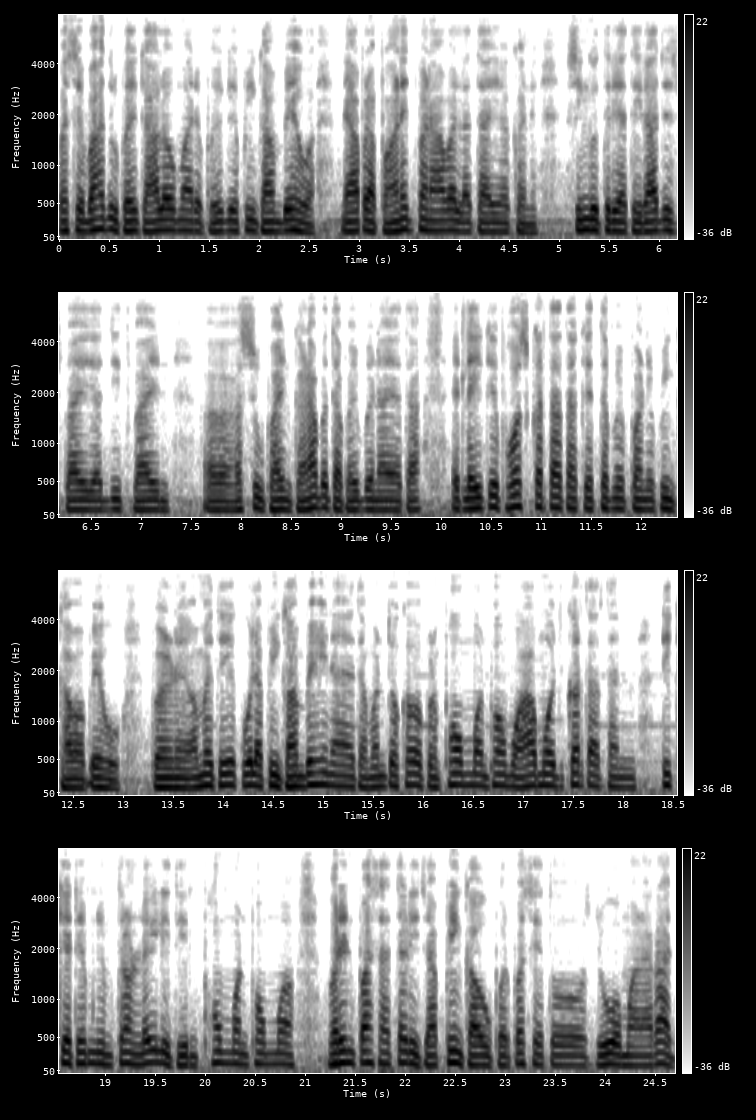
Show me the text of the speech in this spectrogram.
પછી બહાદુરભાઈ કે, હાલો, અમારે ભેગે પી ગામ બેહવા. ને આપણા ભાણેજ પણ આવેલા હતા અહીંયા કને, સિંગુતરિયાથી રાજેશભાઈ, અજીતભાઈ હસુભાઈ ઘણા બધા ભાઈ આવ્યા હતા. એટલે એ કંઈ ફોર્સ કરતા હતા કે તમે પણ પીંઘામાં બેહો. પણ અમે તો એક ઓલા પીંઘામાં બેહીને આવ્યા હતા. મને તો ખબર, પણ ફોર્મમાં મન ફોર્મમાં આ મોજ કરતા હતા ટિકિટ એમની એમ ત્રણ લઈ લીધી ફોર્મ ફોર્મમાં ફોર્મમાં ભરીને પાછા ચડી જા પીંઘા ઉપર. પછી તો જુઓ મારા રાજ.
